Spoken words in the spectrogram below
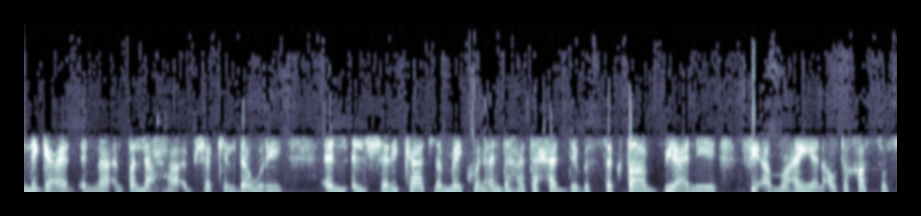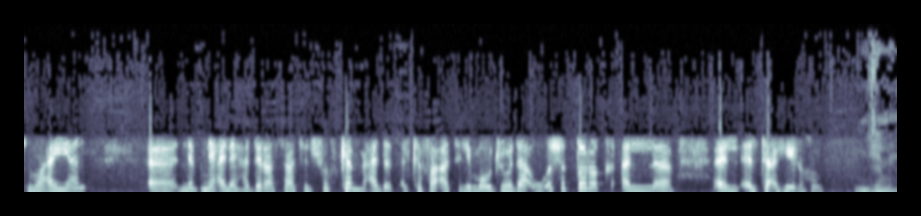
نقعد إن نطلعها بشكل دوري الشركات لما يكون عندها تحدي باستقطاب يعني فئة معينة أو تخصص معين آه نبني عليها دراسات نشوف كم عدد الكفاءات اللي موجودة وإيش الطرق التاهيلهم. جميل.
